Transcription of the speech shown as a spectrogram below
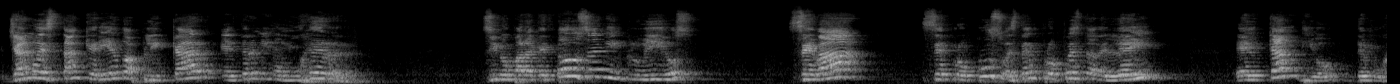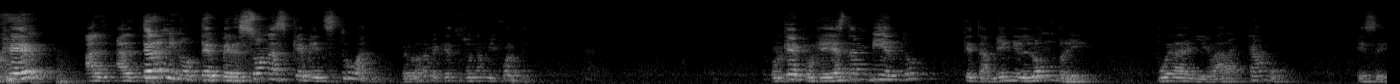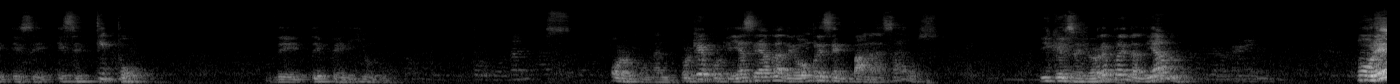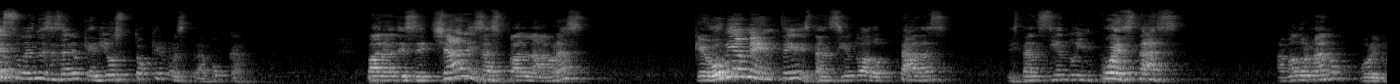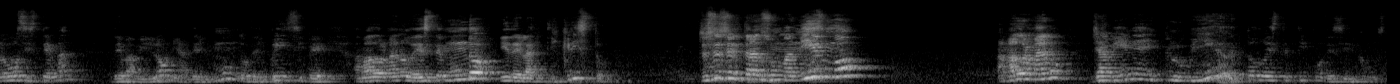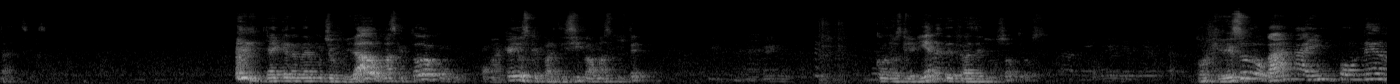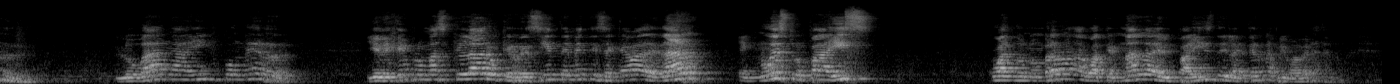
ya no están queriendo aplicar el término mujer, sino para que todos sean incluidos, se va, se propuso, está en propuesta de ley, el cambio de mujer al, al término de personas que menstruan. Perdóname que esto suena muy fuerte. ¿Por qué? Porque ya están viendo que también el hombre pueda llevar a cabo ese, ese, ese tipo de, de periodo hormonal. ¿Por qué? Porque ya se habla de hombres embarazados y que el Señor reprenda al diablo. Por eso es necesario que Dios toque nuestra boca para desechar esas palabras que obviamente están siendo adoptadas están siendo impuestas, amado hermano, por el nuevo sistema de Babilonia, del mundo, del príncipe, amado hermano, de este mundo y del anticristo. Entonces el transhumanismo, amado hermano, ya viene a incluir todo este tipo de circunstancias. Y hay que tener mucho cuidado, más que todo con, aquellos que participan más que usted, con los que vienen detrás de nosotros. Porque eso lo van a imponer. Lo van a imponer. Y el ejemplo más claro que recientemente se acaba de dar en nuestro país, cuando nombraron a Guatemala el país de la eterna primavera.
